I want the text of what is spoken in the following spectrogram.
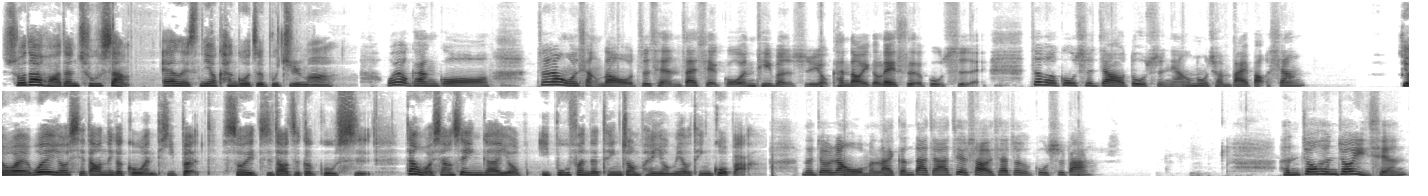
说到华灯初上，Alice，你有看过这部剧吗？我有看过，这让我想到我之前在写国文题本时有看到一个类似的故事。诶，这个故事叫《杜十娘怒沉百宝箱》。有诶，我也有写到那个古文题本，所以知道这个故事。但我相信应该有一部分的听众朋友没有听过吧？那就让我们来跟大家介绍一下这个故事吧。很久很久以前，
